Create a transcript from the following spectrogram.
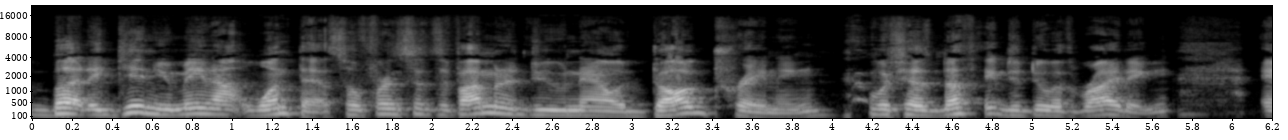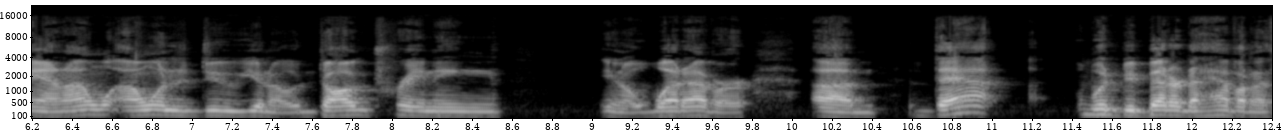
but again, you may not want that. So, for instance, if I'm going to do now dog training, which has nothing to do with writing, and I, w- I want to do, you know, dog training, you know, whatever, um, that would be better to have on a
